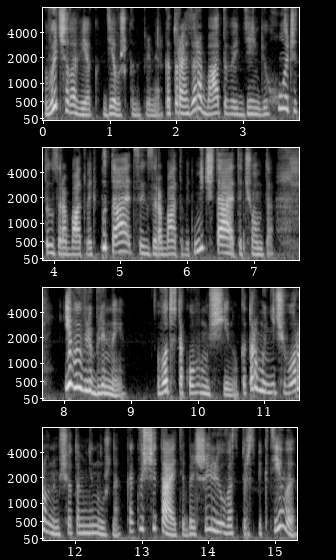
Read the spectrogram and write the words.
Вы человек, девушка, например, которая зарабатывает деньги, хочет их зарабатывать, пытается их зарабатывать, мечтает о чем-то. И вы влюблены вот в такого мужчину, которому ничего ровным счетом не нужно. Как вы считаете, большие ли у вас перспективы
